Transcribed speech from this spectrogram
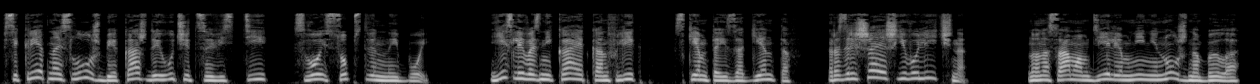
В секретной службе каждый учится вести свой собственный бой. Если возникает конфликт с кем-то из агентов, разрешаешь его лично. Но на самом деле мне не нужно было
